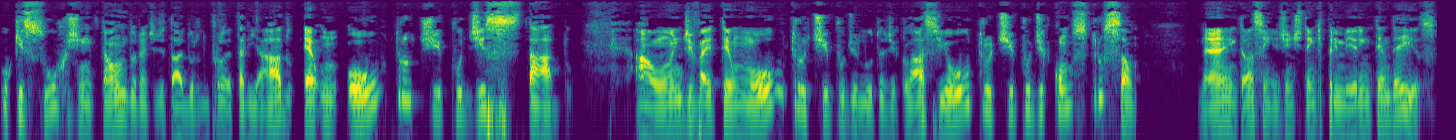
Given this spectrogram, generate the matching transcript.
O que surge, então, durante a ditadura do proletariado é um outro tipo de Estado aonde vai ter um outro tipo de luta de classe e outro tipo de construção. Né? Então, assim, a gente tem que primeiro entender isso.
